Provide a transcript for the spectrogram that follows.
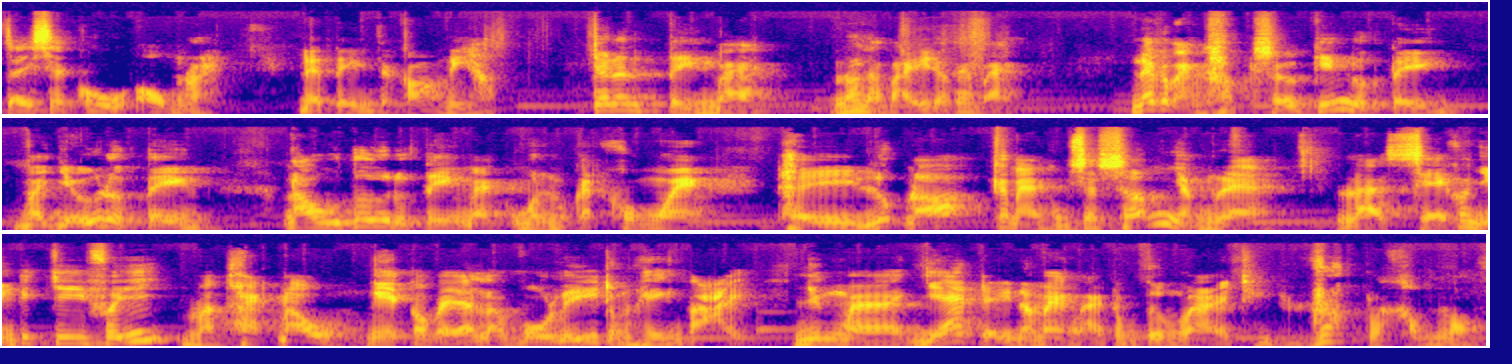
chạy xe cũ ổn rồi, để tiền cho con đi học. Cho nên tiền bạc, nó là vậy đó các bạn. Nếu các bạn thật sự kiếm được tiền và giữ được tiền, đầu tư được tiền bạc của mình một cách khôn ngoan, thì lúc đó các bạn cũng sẽ sớm nhận ra là sẽ có những cái chi phí mà thoạt đầu nghe có vẻ là vô lý trong hiện tại, nhưng mà giá trị nó mang lại trong tương lai thì rất là khổng lồ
